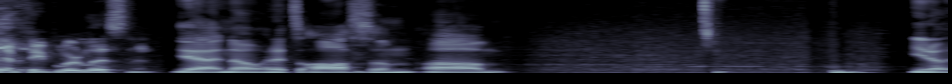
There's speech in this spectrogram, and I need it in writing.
and people are listening. Yeah, no, and it's awesome. Um, you know,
